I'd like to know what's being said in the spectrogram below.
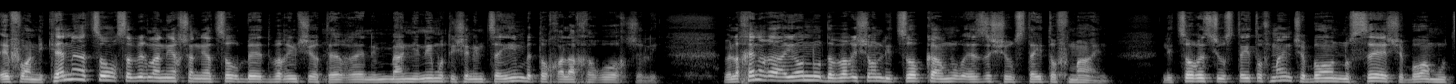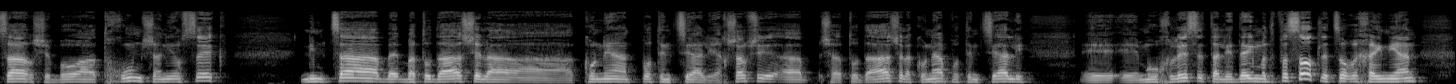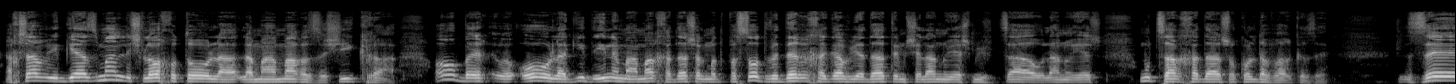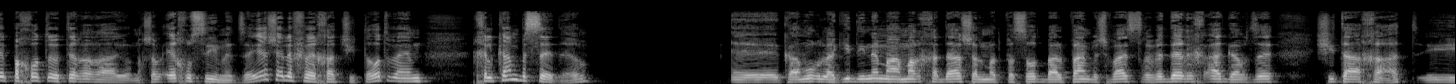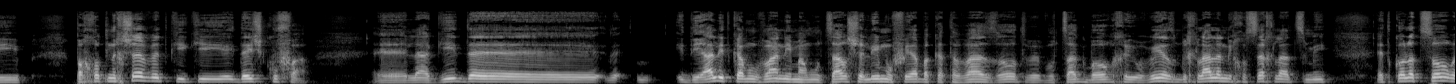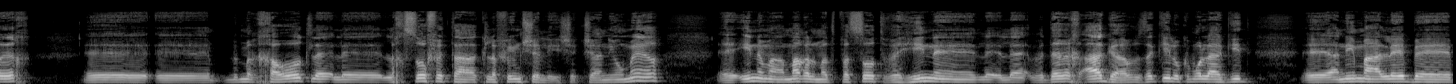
איפה אני כן אעצור? סביר להניח שאני אעצור בדברים שיותר אה, מעניינים אותי שנמצאים בתוך הלך הרוח שלי. ולכן הרעיון הוא דבר ראשון ליצור כאמור איזשהו state of mind. ליצור איזשהו state of mind שבו הנושא, שבו המוצר, שבו התחום שאני עוסק, נמצא בתודעה של הקונה הפוטנציאלי. עכשיו שה, שהתודעה של הקונה הפוטנציאלי אה, אה, מאוכלסת על ידי מדפסות לצורך העניין, עכשיו הגיע הזמן לשלוח אותו למאמר הזה, שיקרא. או, או להגיד הנה מאמר חדש על מדפסות ודרך אגב ידעתם שלנו יש מבצע או לנו יש מוצר חדש או כל דבר כזה. זה פחות או יותר הרעיון. עכשיו, איך עושים את זה? יש אלף ואחת שיטות, והן חלקם בסדר. אה, כאמור, להגיד הנה מאמר חדש על מדפסות ב-2017, ודרך אגב, זה שיטה אחת, היא פחות נחשבת כי, כי היא די שקופה. אה, להגיד, אה, אידיאלית כמובן, אם המוצר שלי מופיע בכתבה הזאת ומוצג באור חיובי, אז בכלל אני חוסך לעצמי את כל הצורך אה, במרכאות לחשוף את הקלפים שלי, שכשאני אומר, הנה מאמר על מדפסות והנה, ודרך אגב, זה כאילו כמו להגיד, אני מעלה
